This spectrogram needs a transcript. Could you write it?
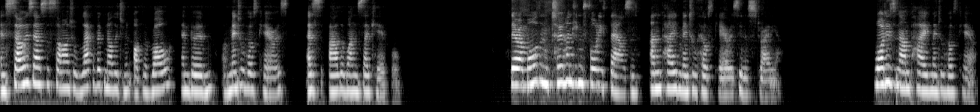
and so is our societal lack of acknowledgement of the role and burden of mental health carers as are the ones they care for. There are more than 240,000 unpaid mental health carers in Australia. What is an unpaid mental health carer?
